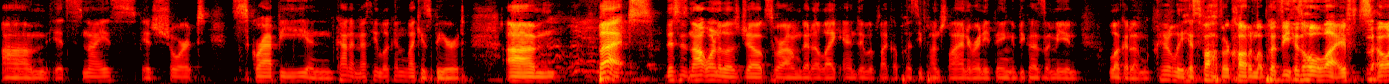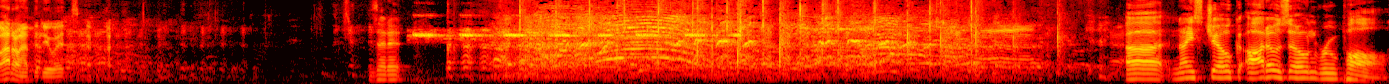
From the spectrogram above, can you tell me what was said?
Um, it's nice, it's short, scrappy, and kind of messy looking, like his beard. Um, but this is not one of those jokes where I'm gonna like end it with like a pussy punchline or anything, because I mean, look at him. Clearly, his father called him a pussy his whole life, so I don't have to do it. Is that it? Uh, nice joke. AutoZone RuPaul.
